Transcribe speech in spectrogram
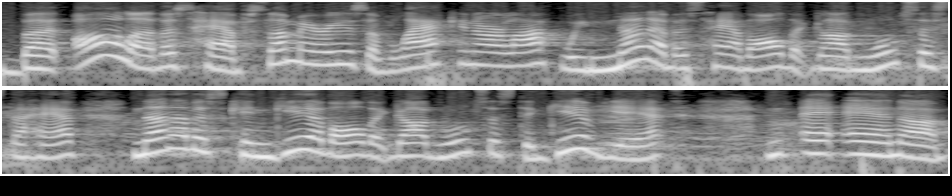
But all of us have some areas of lack in our life. We none of us have all that God wants us to have. None of us can give all that God wants us to give yet. And and, uh,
